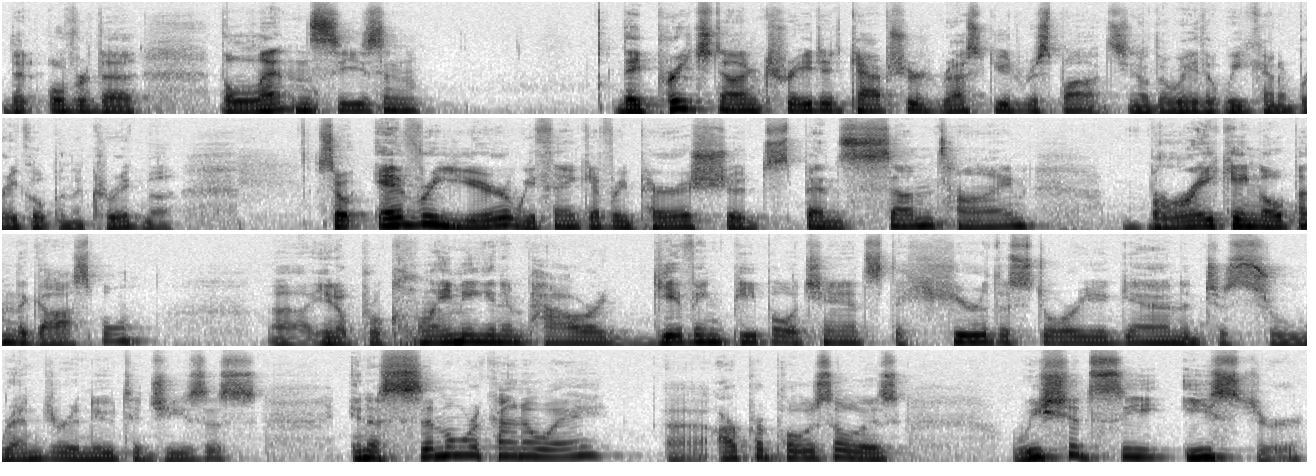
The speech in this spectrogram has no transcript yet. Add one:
that over the, the Lenten season, they preached on created, captured, rescued response, you know, the way that we kind of break open the kerygma. So every year, we think every parish should spend some time breaking open the gospel, uh, you know, proclaiming it in power, giving people a chance to hear the story again and to surrender anew to Jesus. In a similar kind of way, uh, our proposal is we should see Easter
